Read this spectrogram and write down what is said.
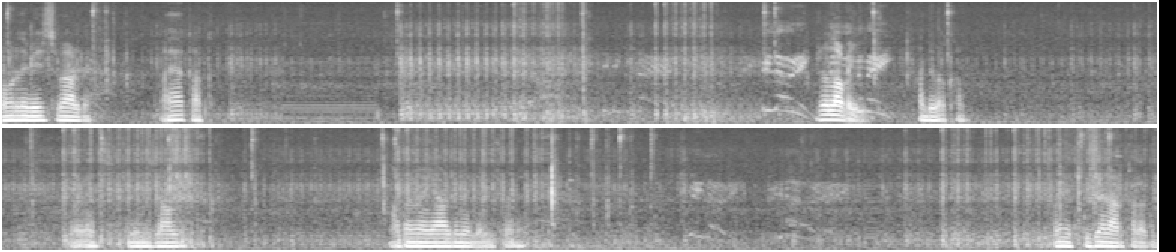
Orada birisi vardı. Ayağa kalk. Reloading. Hadi bakalım. Evet, kilimizi aldık. Adama yardım edelim şöyle. Evet, güzel arkaladım.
